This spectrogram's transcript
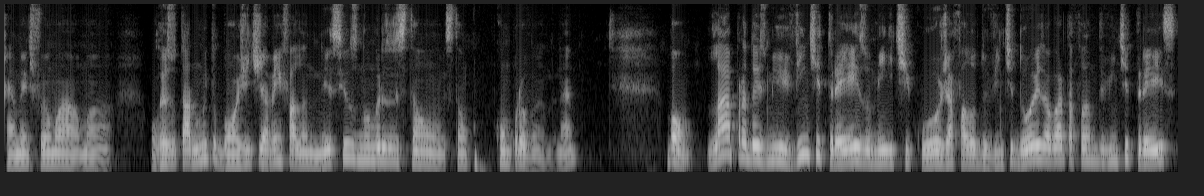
Realmente foi uma, uma um resultado muito bom. A gente já vem falando nisso e os números estão, estão comprovando, né? Bom, lá para 2023, o Ming Chi Kuo já falou do 22, agora está falando do 23.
